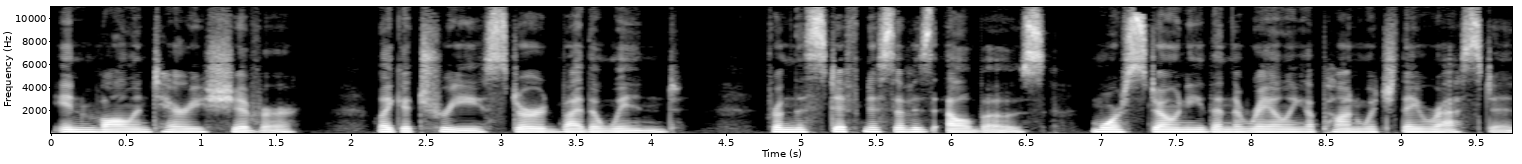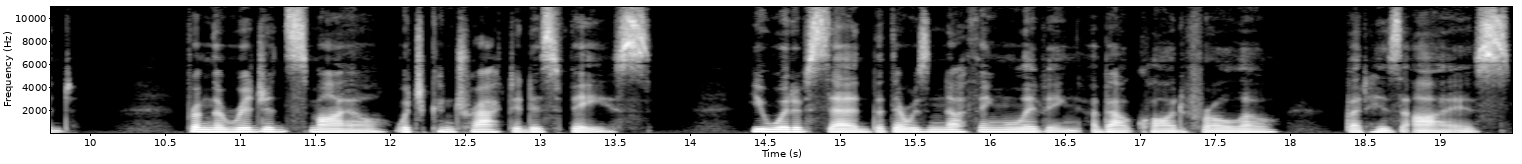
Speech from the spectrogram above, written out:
involuntary shiver, like a tree stirred by the wind, from the stiffness of his elbows, more stony than the railing upon which they rested, from the rigid smile which contracted his face, you would have said that there was nothing living about Claude Frollo but his eyes.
